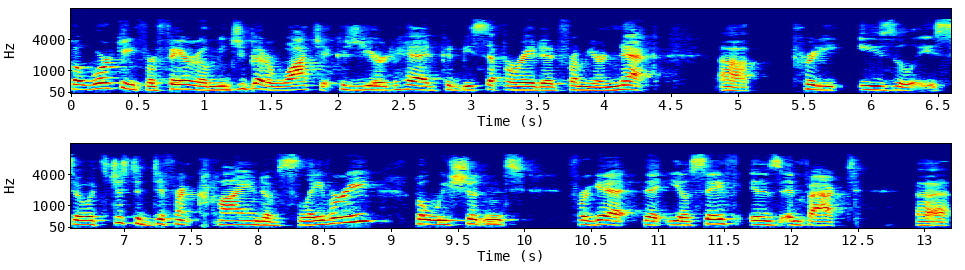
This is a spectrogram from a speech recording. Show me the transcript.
but working for Pharaoh means you better watch it because your head could be separated from your neck uh, pretty easily. So it's just a different kind of slavery, but we shouldn't forget that Yosef is in fact uh,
